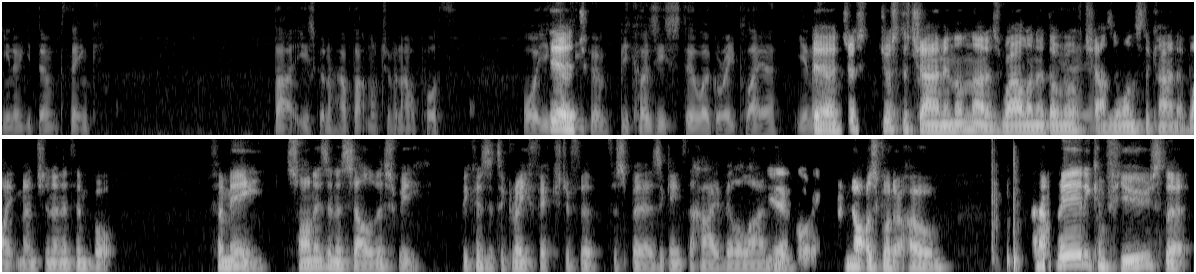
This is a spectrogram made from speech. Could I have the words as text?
you know you don't think that he's going to have that much of an output, or you Yeah, can keep him because he's still a great player. You know, Yeah, just just to chime in on that as well, and I don't know if yeah. Chazza wants to kind of like mention anything, but for me, Son is in a sell this week because it's a great fixture for, for Spurs against the high Villa line. Yeah, are boy. Not as good at home, and I'm really confused that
